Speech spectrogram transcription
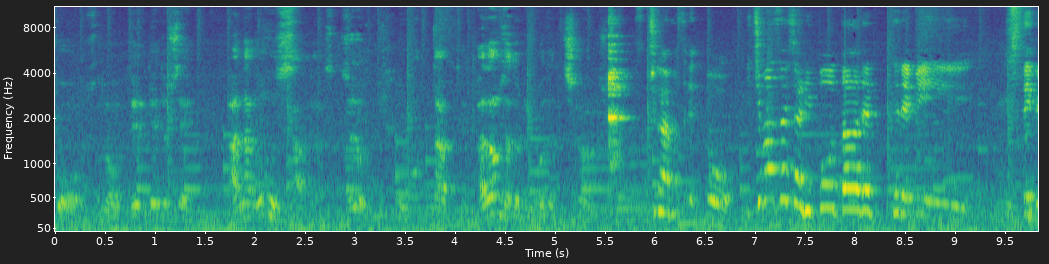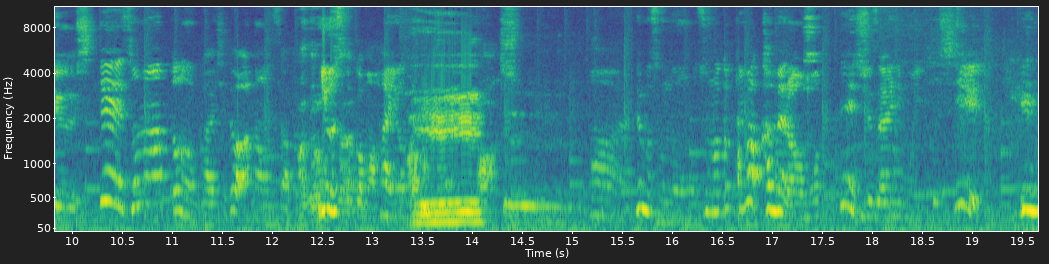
個その前提としてアナウンサーなんですか？それをリポーターってアナウンサーとリポーターって違うんでし違いますえっと一番最初はリポーターでテレビょデビューしてその後の会社ではアナウンサーとしてニュースとかもはい読んい。でへえ。あそういうはい、でもそのその時はカメラを持って取材にも行くし原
